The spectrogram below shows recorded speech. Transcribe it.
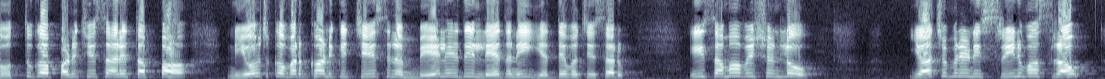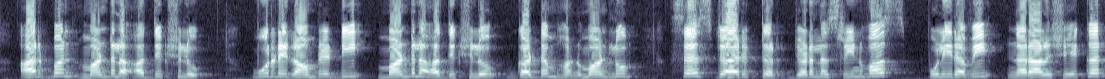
తొత్తుగా పనిచేశారే తప్ప నియోజకవర్గానికి చేసిన మేలేదీ లేదని ఎద్దేవా చేశారు. ఈ సమావేశంలో యాచమనేని శ్రీనివాసరావు అర్బన్ మండల అధ్యక్షులు ఊరడి రామరెడ్డి మండల అధ్యక్షులు గడ్డం హనుమాన్లు సెస్ డైరెక్టర్ జడల శ్రీనివాస్ పులి రవి నరాల శేఖర్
